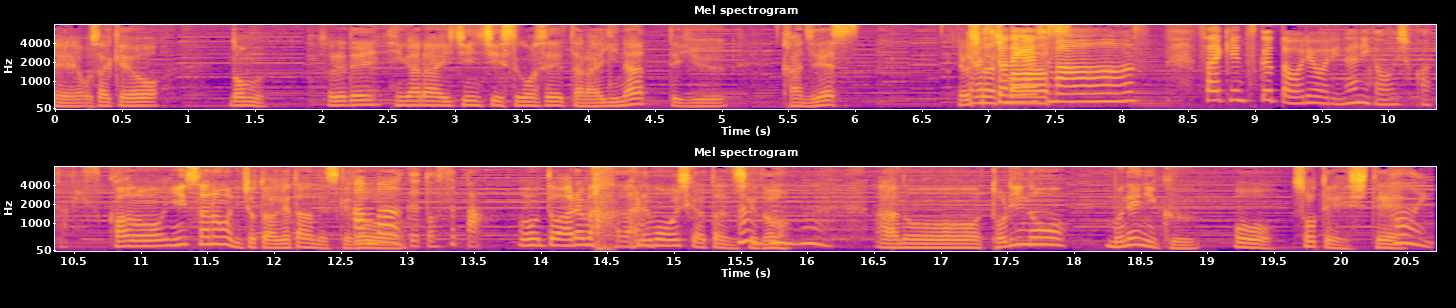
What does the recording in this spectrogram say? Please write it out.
えーお酒を飲む。それで日がな一日過ごせたらいいなっていう感じです。よろしくお願いします。最近作ったお料理何が美味しかったですか？あのインスタの方にちょっと上げたんですけど。ハンバーグとスパ。本当あれもあれも美味しかったんですけど、うんうんあの鶏の胸肉をソテーして、うんはい。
